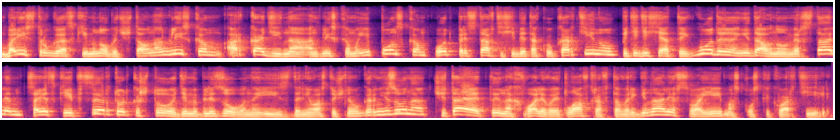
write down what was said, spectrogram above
Борис Стругацкий много читал на английском, Аркадий на английском и японском. Вот представьте себе такую картину. 50-е годы, недавно умер Сталин, советский офицер, только что демобилизованный из дальневосточного гарнизона, читает и нахваливает Лавкрафта в оригинале в своей московской квартире.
